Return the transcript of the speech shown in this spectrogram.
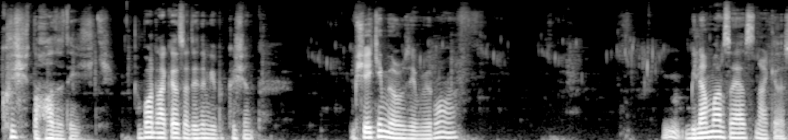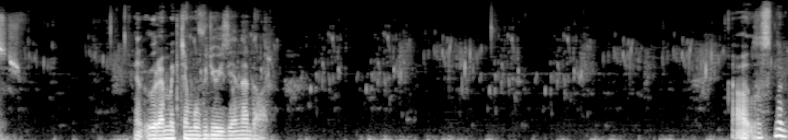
kış daha da değişik. Bu arada arkadaşlar dediğim gibi kışın bir şey ekemiyoruz diye biliyorum ama bilen varsa yazsın arkadaşlar. Yani öğrenmek için bu videoyu izleyenler de var. Ya aslında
